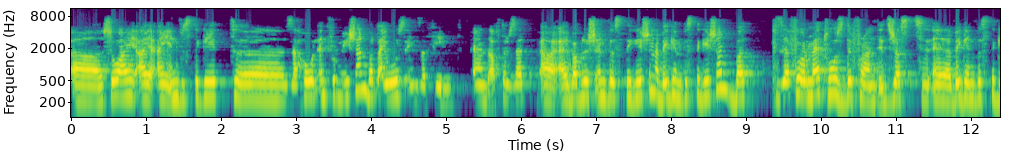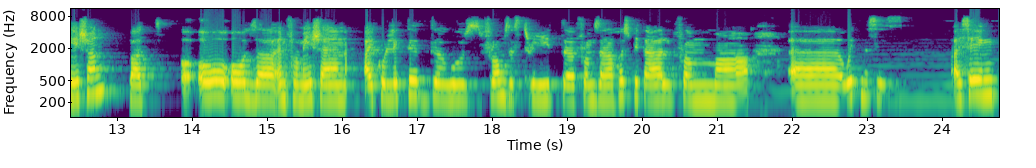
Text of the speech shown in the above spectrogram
Uh, so I, I, I investigate uh, the whole information, but I was in the field and after that uh, i published investigation a big investigation but the format was different it's just a big investigation but all, all the information i collected was from the street uh, from the hospital from uh, uh witnesses. I think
